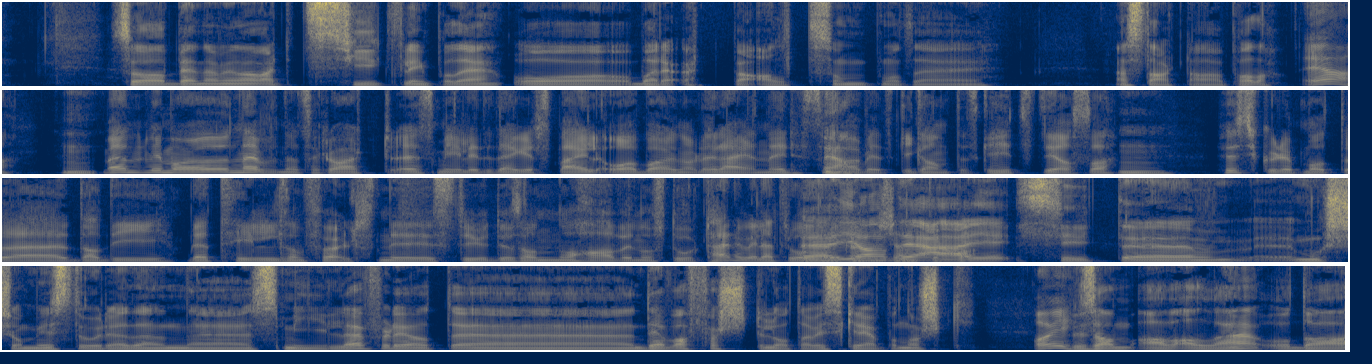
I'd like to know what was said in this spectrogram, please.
Så Benjamin har vært sykt flink på det, og, bare uppe alt som på en måte er starta på, da. Ja. Mm. Men vi må jo nevne så klart eh, Smil i ditt eget speil og Bare når det regner, som Ja. har blitt gigantiske hits, de også. Husker du på en måte da de ble til, sånn følelsen i studio sånn Nå har vi noe stort her? vil jeg tro at Eh, dere ja, det er på. sykt uh, morsom historie, den uh, smilet. Fordi at uh, det var første låta vi skrev på norsk. Oi! liksom, av alle. Og da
